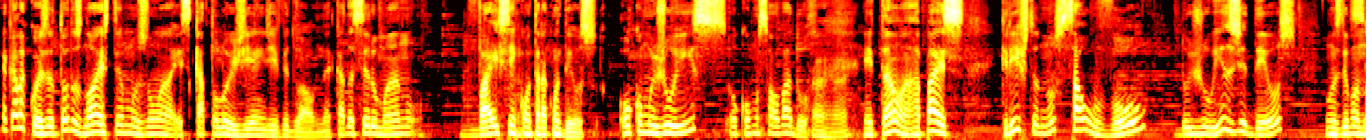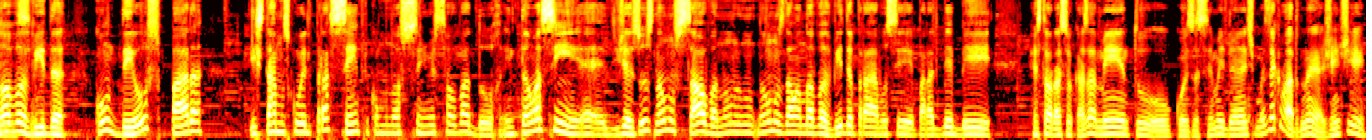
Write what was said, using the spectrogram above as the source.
É aquela coisa, todos nós temos uma escatologia individual, né? Cada ser humano vai se encontrar com Deus, ou como juiz ou como salvador. Uhum. Então, rapaz, Cristo nos salvou do juiz de Deus, nos deu uma sim, nova sim. vida com Deus para estarmos com Ele para sempre como nosso Senhor e Salvador. Então, assim, é, Jesus não nos salva, não, não nos dá uma nova vida para você parar de beber, restaurar seu casamento ou coisa semelhante. Mas é claro, né? A gente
